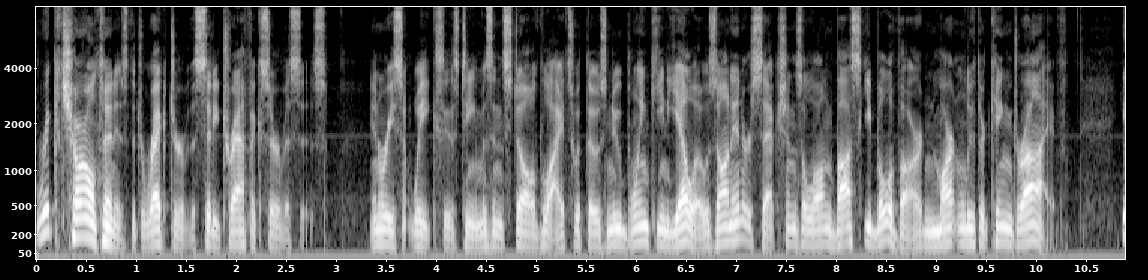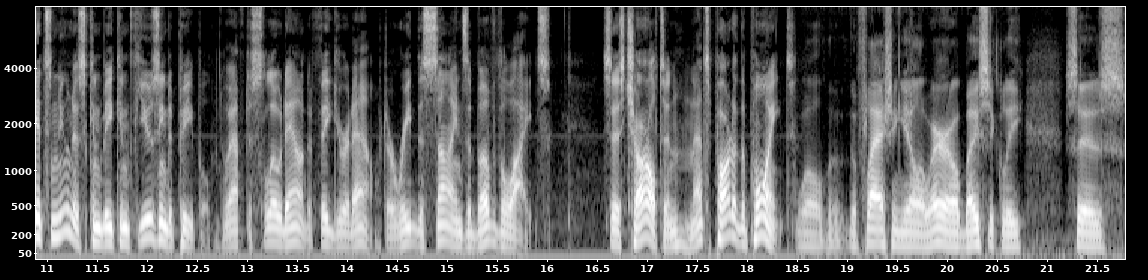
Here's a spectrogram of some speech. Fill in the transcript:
Rick Charlton is the director of the City Traffic Services. In recent weeks, his team has installed lights with those new blinking yellows on intersections along Bosque Boulevard and Martin Luther King Drive. Its newness can be confusing to people who have to slow down to figure it out or read the signs above the lights. Says Charlton, that's part of the point. Well, the, the flashing yellow arrow basically says,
